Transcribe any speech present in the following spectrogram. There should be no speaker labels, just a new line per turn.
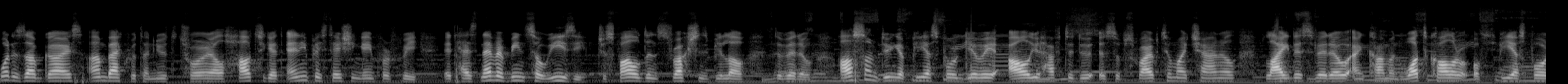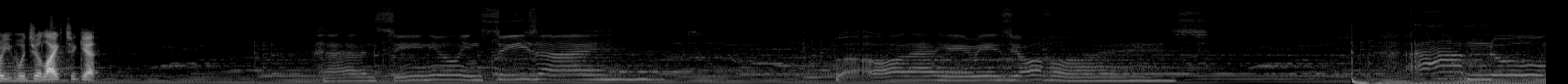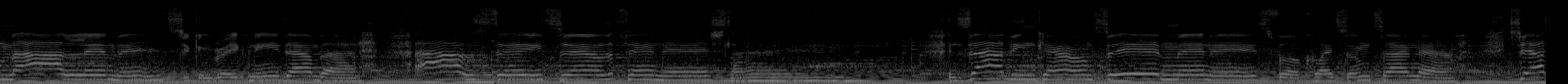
What is up guys, I'm back with a new tutorial how to get any PlayStation game for free. It has never been so easy, just follow the instructions below the video. Also I'm doing a PS4 giveaway, all you have to do is subscribe to my channel, like this video and comment what color of PS4 would you like to get.
Can break me down, but I'll stay till the finish line. And I've been counting minutes for quite some time now, just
